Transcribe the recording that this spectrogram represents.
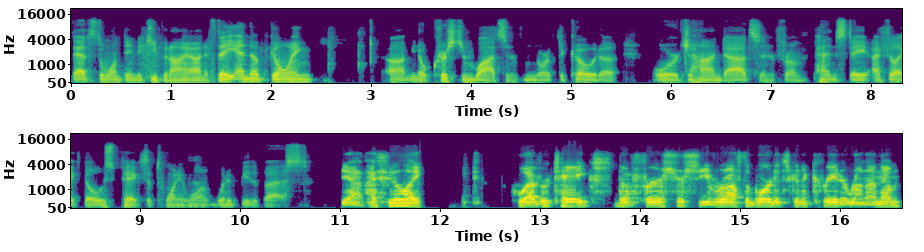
that's the one thing to keep an eye on. If they end up going, um, you know, Christian Watson from North Dakota or Jahan Dotson from Penn State, I feel like those picks at 21 wouldn't be the best. Yeah, I feel like whoever takes the first receiver off the board, it's going to create a run on them,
